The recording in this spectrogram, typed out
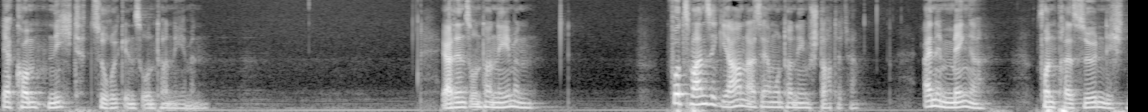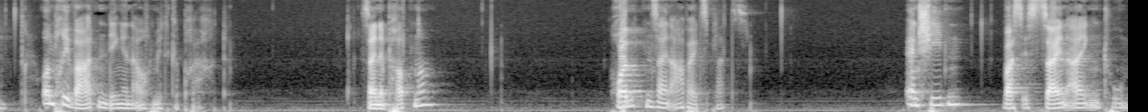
er kommt nicht zurück ins Unternehmen. Er hat ins Unternehmen vor 20 Jahren, als er im Unternehmen startete, eine Menge von persönlichen und privaten Dingen auch mitgebracht. Seine Partner räumten seinen Arbeitsplatz. Entschieden, was ist sein Eigentum,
